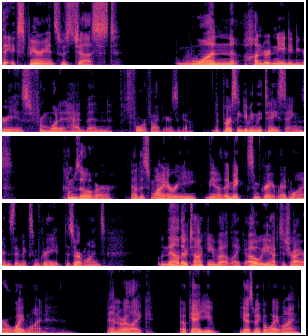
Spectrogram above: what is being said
the experience was just 180 degrees from what it had been four or five years ago. The person giving the tastings comes over. Now, this winery, you know, they make some great red wines, they make some great dessert wines. Now they're talking about like, oh, you have to try our white wine, and we're like, okay, you you guys make a white wine?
